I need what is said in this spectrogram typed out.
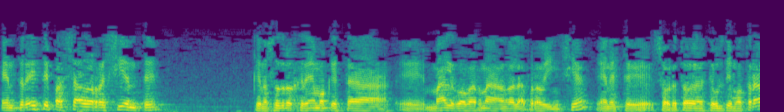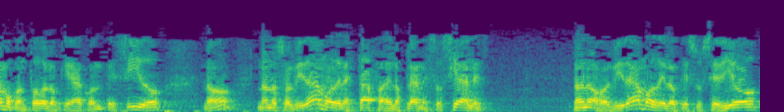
entre este pasado reciente, que nosotros creemos que está eh, mal gobernado la provincia, en este, sobre todo en este último tramo, con todo lo que ha acontecido, ¿no? No nos olvidamos de la estafa de los planes sociales, no nos olvidamos de lo que sucedió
